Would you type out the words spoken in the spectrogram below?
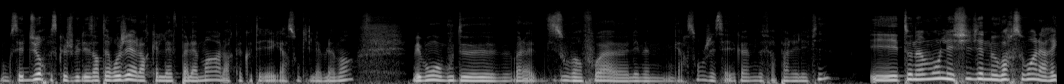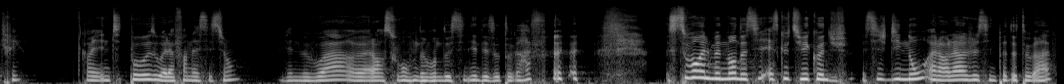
Donc c'est dur parce que je vais les interroger alors qu'elles lèvent pas la main, alors qu'à côté il y a les garçons qui lèvent la main. Mais bon, au bout de voilà, 10 ou 20 fois euh, les mêmes garçons, j'essaye quand même de faire parler les filles. Et étonnamment, les filles viennent me voir souvent à la récré. Quand il y a une petite pause ou à la fin de la session, elles viennent me voir. Euh, alors souvent on me demande de signer des autographes. Souvent, elles me demandent aussi est-ce que tu es connu Si je dis non, alors là, je signe pas d'autographe.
